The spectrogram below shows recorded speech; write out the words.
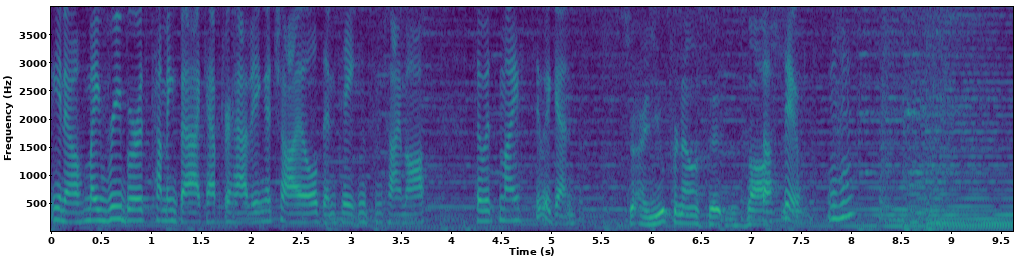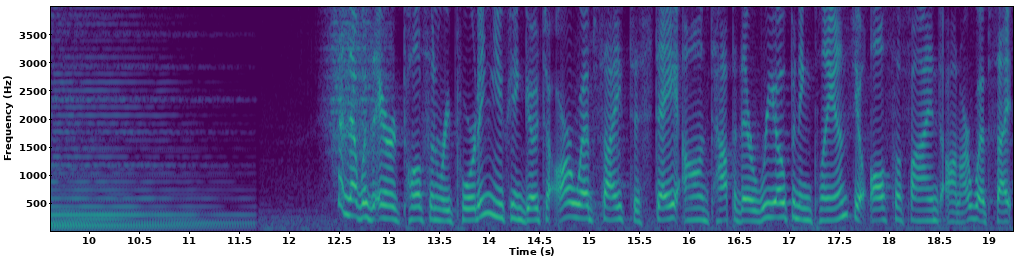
you know, my rebirth coming back after having a child and taking some time off. So it's my Sue again. So, and you pronounce it Zasu. Zasu. Mm-hmm. And that was Eric Paulsen reporting. You can go to our website to stay on top of their reopening plans. You'll also find on our website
